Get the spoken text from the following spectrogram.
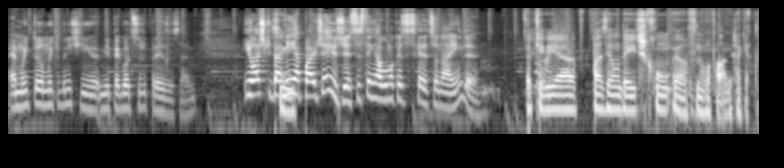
É muito, muito bonitinho, me pegou de surpresa, sabe? E eu acho que da Sim. minha parte é isso, gente. Vocês têm alguma coisa que vocês querem adicionar ainda? Eu queria fazer um date com. Eu não vou falar, deixa quieto.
